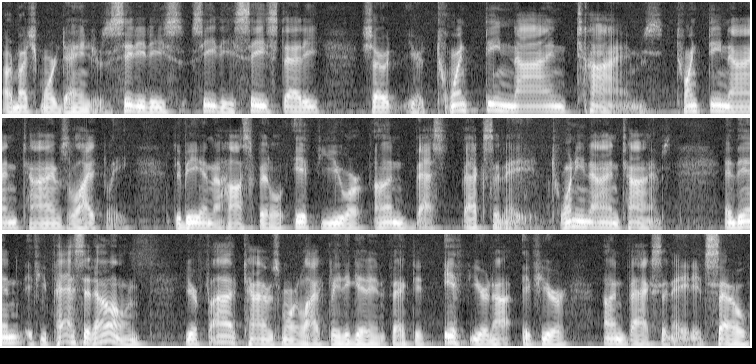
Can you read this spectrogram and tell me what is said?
are much more dangerous, CDC study showed you're 29 times, 29 times likely to be in the hospital if you are unvaccinated. 29 times. And then if you pass it on, you're five times more likely to get infected if you're not if you're unvaccinated. So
